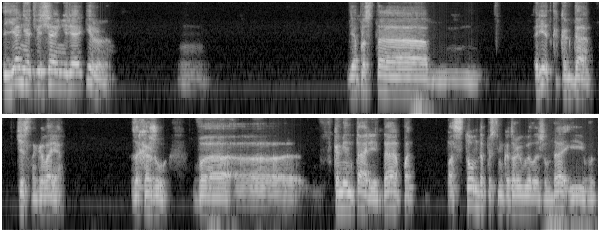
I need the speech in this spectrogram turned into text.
я не отвечаю, не реагирую. Я просто редко, когда, честно говоря, захожу в, э, в комментарии, да, под постом, допустим, который выложил, да, и вот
